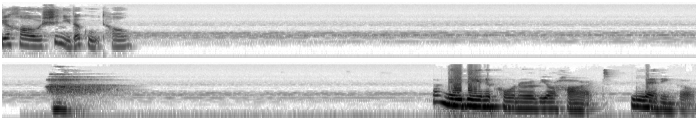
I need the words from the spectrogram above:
之后是你的骨头。or maybe in a corner of your heart, letting go.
